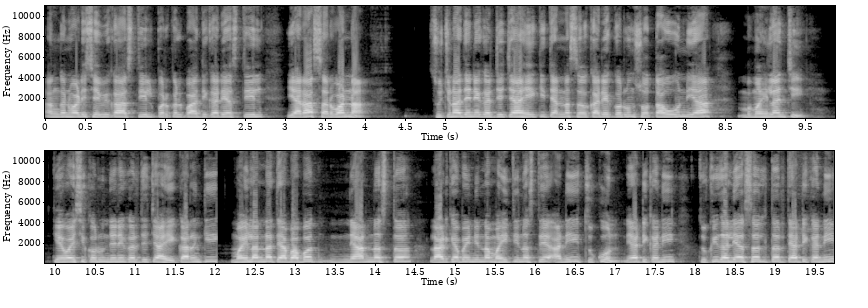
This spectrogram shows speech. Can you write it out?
अंगणवाडी सेविका असतील प्रकल्प अधिकारी असतील याला सर्वांना सूचना देणे गरजेचे आहे की त्यांना सहकार्य करून स्वतःहून या महिलांची के वाय सी करून देणे गरजेचे आहे. कारण की महिलांना त्याबाबत ज्ञान नसतं लाडक्या बहिणींना माहिती नसते आणि चुकून या ठिकाणी चुकी झाली असेल तर त्या ठिकाणी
